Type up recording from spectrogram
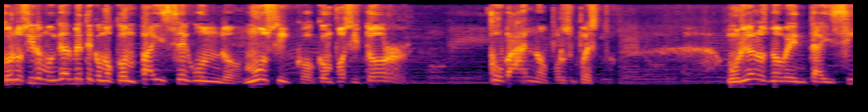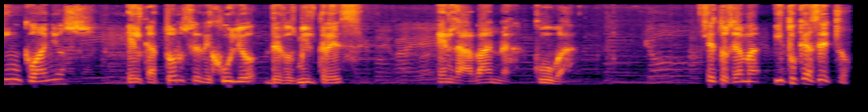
conocido mundialmente como Compay Segundo, músico, compositor cubano, por supuesto. Murió a los 95 años el 14 de julio de 2003 en La Habana, Cuba. Esto se llama ¿Y tú qué has hecho?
